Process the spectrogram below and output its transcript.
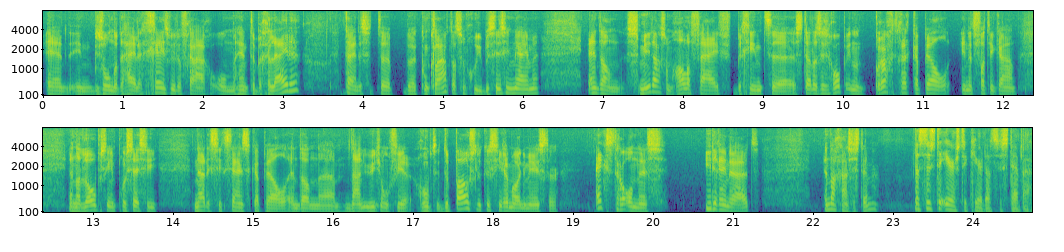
en in bijzonder de Heilige Geest willen vragen... om hen te begeleiden tijdens het uh, conclaaf, dat ze een goede beslissing nemen. En dan smiddags om half vijf begint, uh, stellen ze zich op in een prachtige kapel in het Vaticaan. En dan lopen ze in processie naar de Sixtijnse kapel. En dan na een uurtje ongeveer roept de pauselijke ceremoniemeester... extra omnes, iedereen eruit. En dan gaan ze stemmen. Dat is dus de eerste keer dat ze stemmen?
